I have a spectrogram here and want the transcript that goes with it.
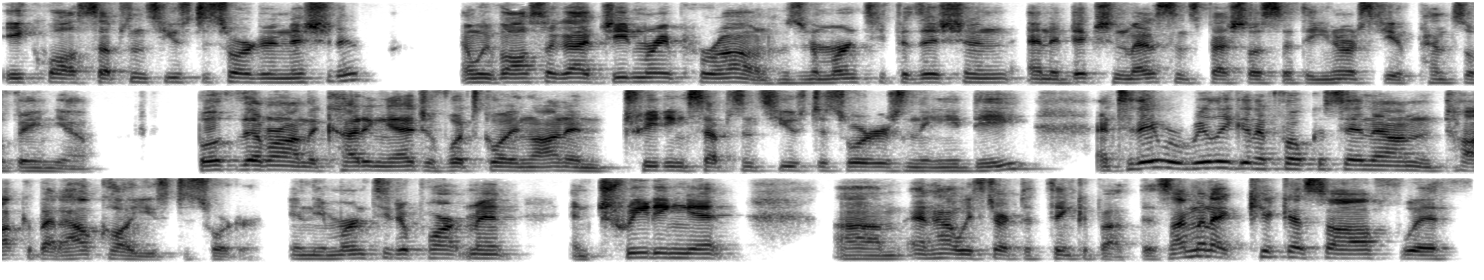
Equal Substance Use Disorder Initiative. And we've also got Jeanmarie Perrone, who's an emergency physician and addiction medicine specialist at the University of Pennsylvania. Both of them are on the cutting edge of what's going on in treating substance use disorders in the ED. And today we're really going to focus in on and talk about alcohol use disorder in the emergency department and treating it um, and how we start to think about this. I'm going to kick us off with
